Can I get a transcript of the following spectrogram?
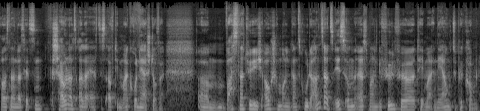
auseinandersetzen, schauen als allererstes auf die Makronährstoffe. Ähm, was natürlich auch schon mal ein ganz guter Ansatz ist, um erstmal ein Gefühl für Thema Ernährung zu bekommen.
